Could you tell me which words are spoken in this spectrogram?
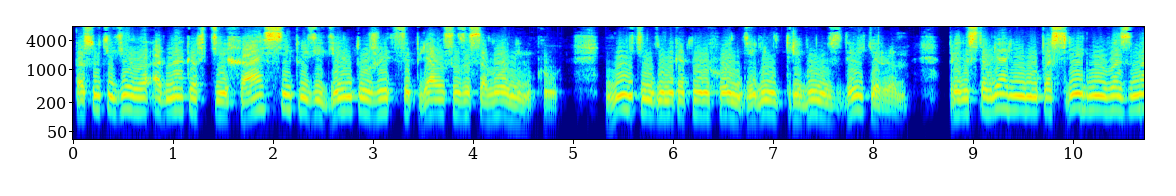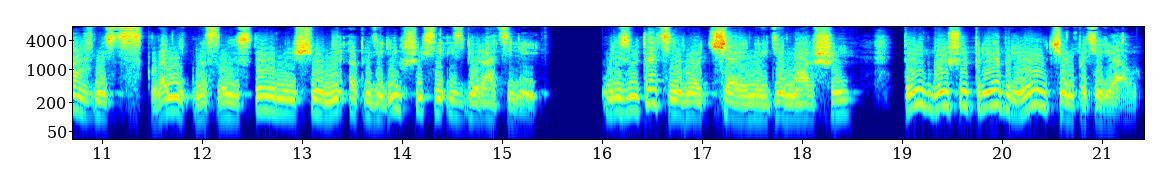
По сути дела, однако, в Техасе президент уже цеплялся за соломинку. Митинги, на которых он делил трибуну с Деккером, предоставляли ему последнюю возможность склонить на свою сторону еще не определившихся избирателей. В результате его отчаянных демаршей Тейт больше приобрел, чем потерял.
